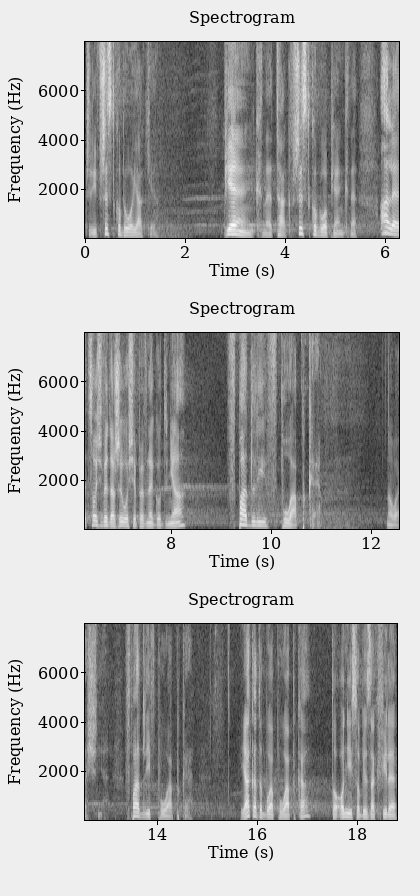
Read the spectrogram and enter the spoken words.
czyli wszystko było jakie? Piękne, tak, wszystko było piękne, ale coś wydarzyło się pewnego dnia, wpadli w pułapkę. No właśnie, wpadli w pułapkę. Jaka to była pułapka, to o niej sobie za chwilę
